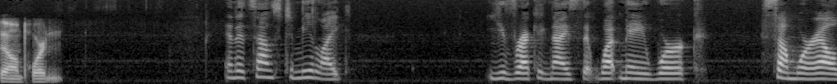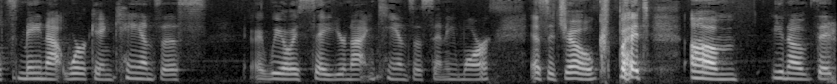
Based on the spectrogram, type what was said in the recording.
so important. And it sounds to me like you've recognized that what may work somewhere else may not work in Kansas. We always say you're not in Kansas anymore as a joke, but um, you know that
